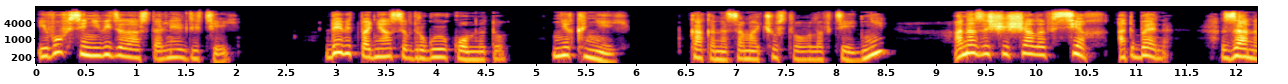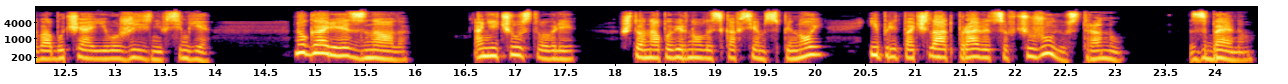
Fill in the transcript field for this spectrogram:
и вовсе не видела остальных детей. Дэвид поднялся в другую комнату, не к ней. Как она сама чувствовала в те дни, она защищала всех от Бена, заново обучая его жизни в семье. Но Гарриет знала. Они чувствовали, что она повернулась ко всем спиной и предпочла отправиться в чужую страну с Беном.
